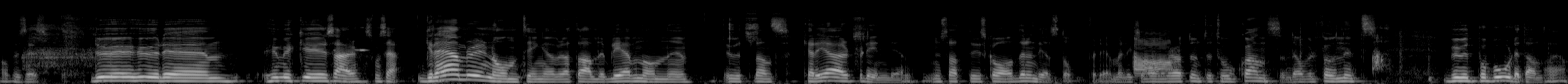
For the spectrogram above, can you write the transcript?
Ja, precis. Du, hur, eh, hur mycket så här, ska man säga, grämer du någonting över att det aldrig blev någon eh, utlandskarriär för din del? Nu satte ju skador en del stopp för det, men liksom Ja. ångrar du att du inte tog chansen? Det har väl funnits bud på bordet antar jag?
